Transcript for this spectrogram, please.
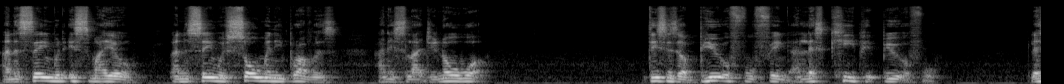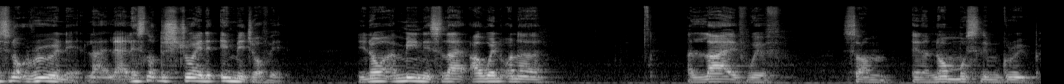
And the same with Ismail. And the same with so many brothers. And it's like, you know what? This is a beautiful thing and let's keep it beautiful. Let's not ruin it. Like, like let's not destroy the image of it. You know what I mean? It's like I went on a a live with some in a non-Muslim group.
